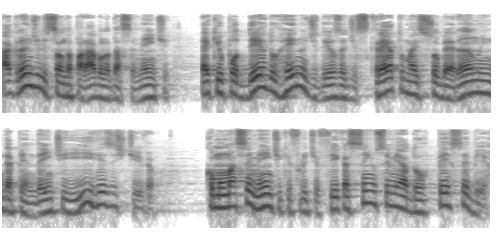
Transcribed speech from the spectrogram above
A grande lição da parábola da semente é que o poder do reino de Deus é discreto, mas soberano, independente e irresistível, como uma semente que frutifica sem o semeador perceber.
